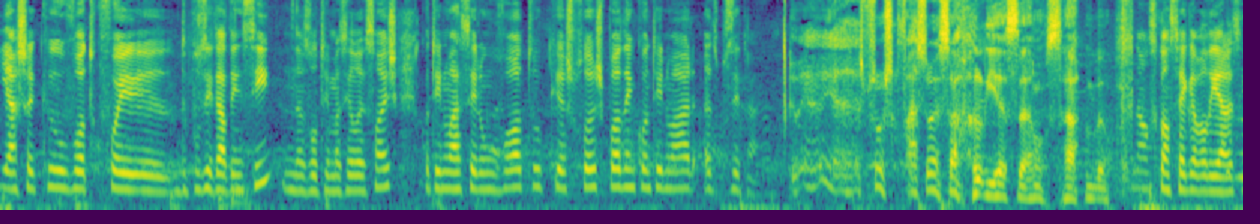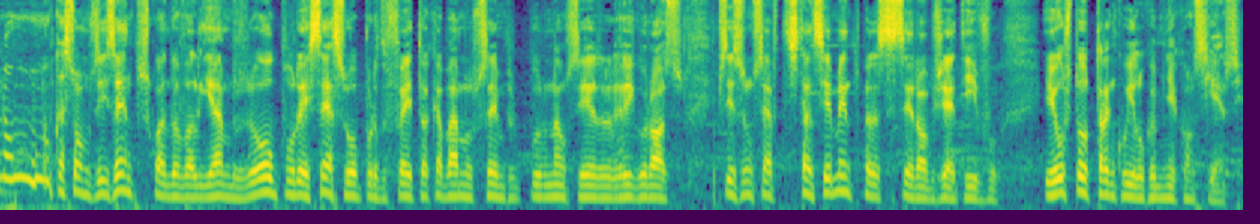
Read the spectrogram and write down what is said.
E acha que o voto que foi eh, depositado em si, nas últimas eleições, continua a ser um voto que as pessoas podem continuar a depositar? É, é, as pessoas que façam essa avaliação, sabe? Não se consegue avaliar assim? Não, nunca somos isentos quando avaliamos, ou por excesso ou por defeito, acabamos sempre por não ser rigorosos. É preciso um certo distanciamento para se ser objetivo. Eu estou tranquilo com a minha consciência.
